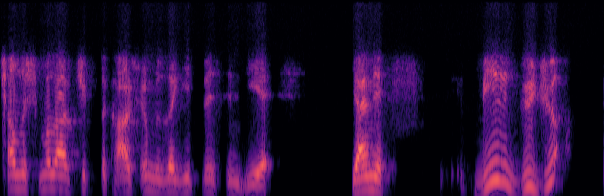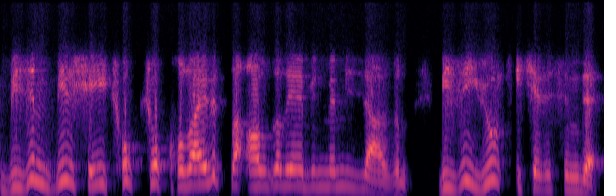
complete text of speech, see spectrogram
çalışmalar çıktı karşımıza gitmesin diye. Yani bir gücü bizim bir şeyi çok çok kolaylıkla algılayabilmemiz lazım. Bizi yurt içerisinde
